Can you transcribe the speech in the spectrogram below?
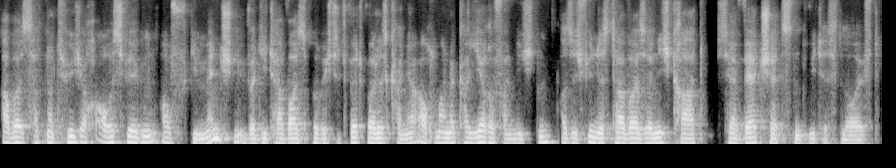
Aber es hat natürlich auch Auswirkungen auf die Menschen, über die teilweise berichtet wird, weil das kann ja auch meine Karriere vernichten. Also ich finde es teilweise nicht gerade sehr wertschätzend, wie das läuft.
